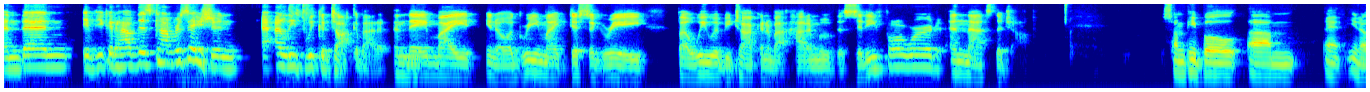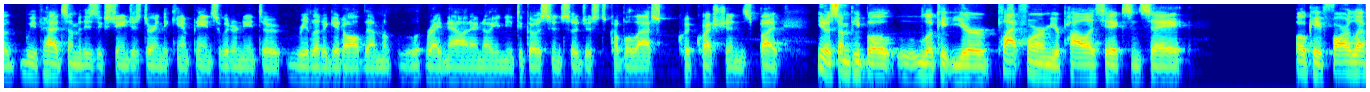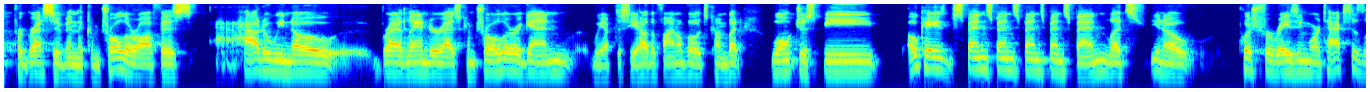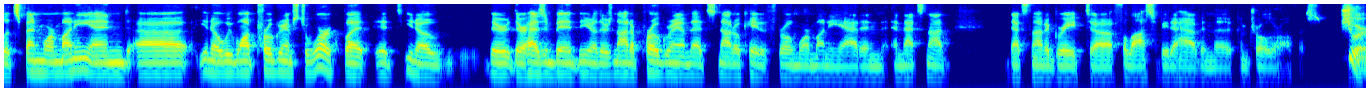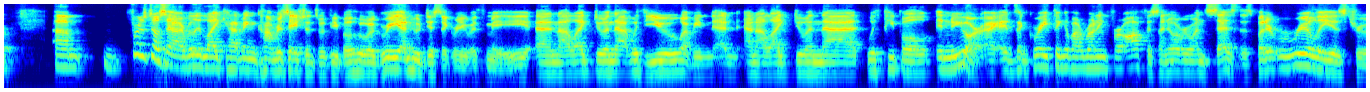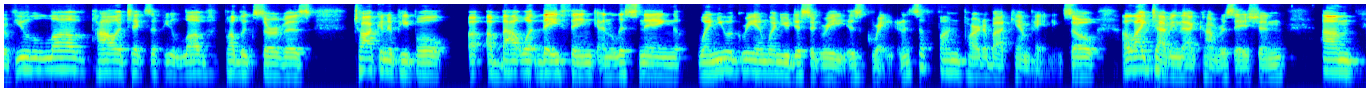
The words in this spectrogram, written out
And then if you could have this conversation, at least we could talk about it. And they might, you know, agree, might disagree, but we would be talking about how to move the city forward. And that's the job. Some people, um, and you know, we've had some of these exchanges during the campaign, so we don't need to relitigate all of them right now. And I know you need to go soon, so just a couple last quick questions. But you know, some people look at your platform, your politics, and say, okay, far left progressive in the controller office. How do we know Brad Lander as controller? Again, we have to see how the final votes come, but won't just be okay, spend, spend, spend, spend, spend. Let's, you know, push for raising more taxes. Let's spend more money. And, uh, you know, we want programs to work, but it, you know, there, there hasn't been, you know, there's not a program that's not okay to throw more money at. And, and that's not, that's not a great uh, philosophy to have in the controller office. Sure. Um, first, I'll say I really like having conversations with people who agree and who disagree with me, and I like doing that with you. I mean, and and I like doing that with people in New York. I, it's a great thing about running for office. I know everyone says this, but it really is true. If you love politics, if you love public service, talking to people about what they think and listening when you agree and when you disagree is great. And it's a fun part about campaigning. So I liked having that conversation. Um,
